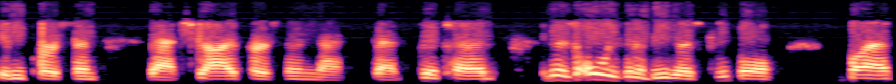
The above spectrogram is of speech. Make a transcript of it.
shitty person, that shy person, that that dickhead. There's always going to be those people, but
